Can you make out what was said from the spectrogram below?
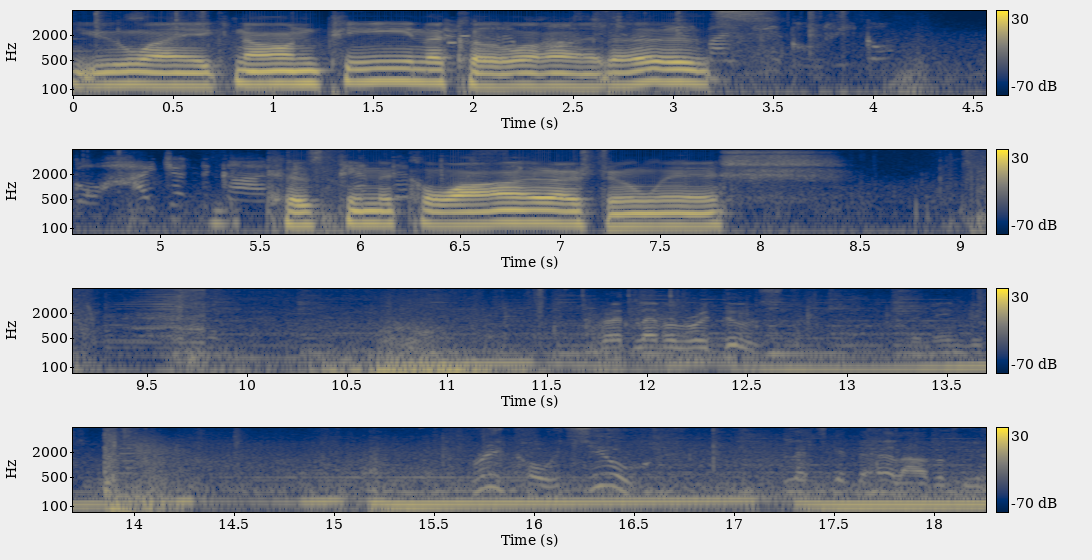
You like non pina coladas. Vehicle, Rico. Go Cause pina coladas delish. Threat level reduced. Rico, it's you! Let's get the hell out of here.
